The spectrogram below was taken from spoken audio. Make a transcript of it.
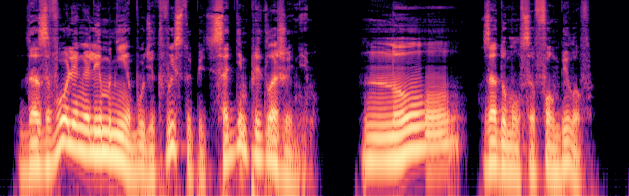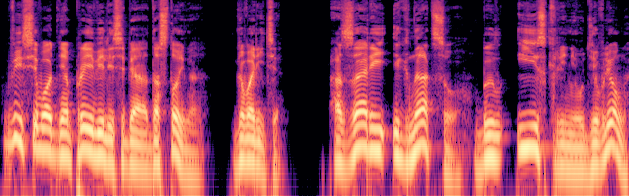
– «дозволено ли мне будет выступить с одним предложением?» «Ну...» – задумался фон Белов. «Вы сегодня проявили себя достойно. Говорите». Азарий Игнацио был искренне удивлен,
